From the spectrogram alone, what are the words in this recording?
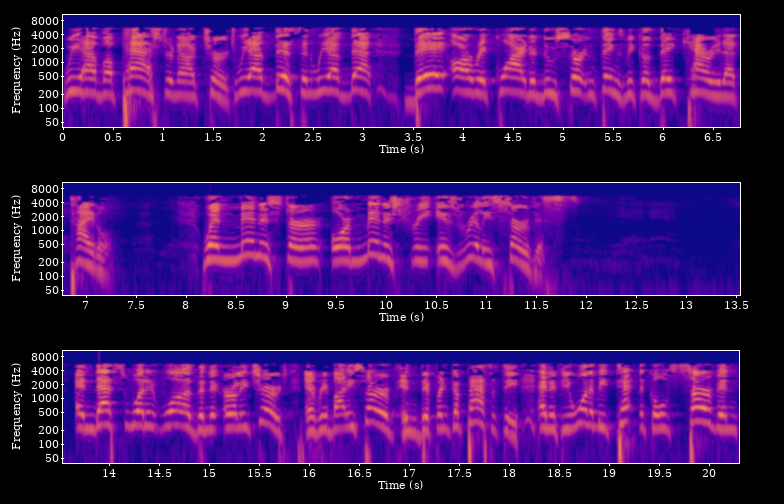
we have a pastor in our church. We have this and we have that. They are required to do certain things because they carry that title. When minister or ministry is really service. And that's what it was in the early church. Everybody served in different capacity. And if you want to be technical, serving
